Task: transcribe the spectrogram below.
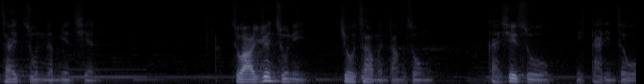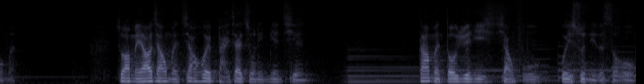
在主你的面前。主啊，愿主你就在我们当中。感谢主，你带领着我们。主啊，我们要将我们教会摆在主你面前。当我们都愿意降服归顺你的时候，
